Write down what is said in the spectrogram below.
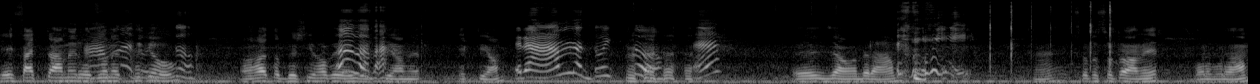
এই চারটা আমের ওজনের থেকেও হয়তো বেশি হবে এই একটি আমের একটি আম। এটা আম না দৈত্য হ্যাঁ? এই যে আমাদের আম। হ্যাঁ ছোট ছোট আমের বড় বড় আম।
